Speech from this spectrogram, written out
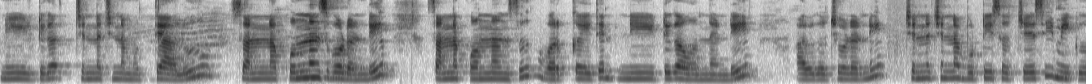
నీట్గా చిన్న చిన్న ముత్యాలు సన్న కుందన్స్ కూడా అండి. సన్న కుందన్స్ వర్క్ అయితే నీట్గా ఉందండి. అవిగో చూడండి. చిన్న చిన్న బుట్టీస్ వచ్చేసి మీకు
